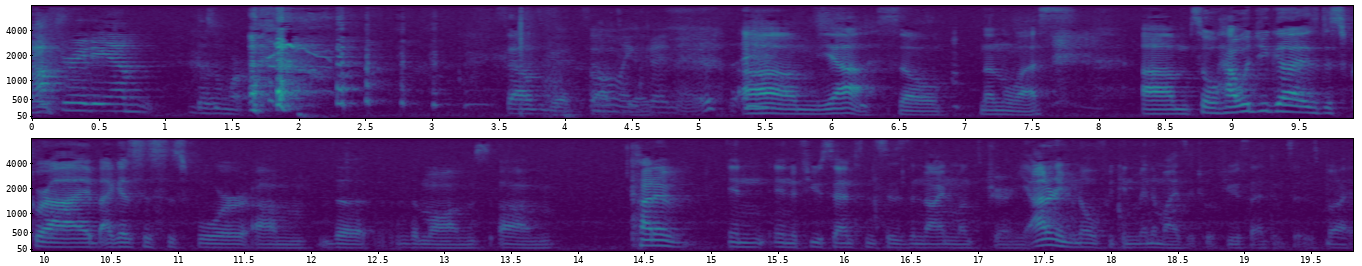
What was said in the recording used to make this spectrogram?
After 8 a.m. doesn't work. Sounds good. Sounds Oh my good. goodness. um, yeah. So, nonetheless, um, so how would you guys describe? I guess this is for um, the the moms. Um, kind of in in a few sentences, the nine month journey. I don't even know if we can minimize it to a few sentences, but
